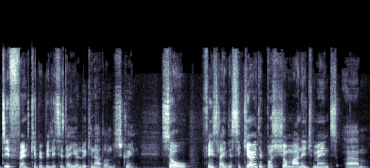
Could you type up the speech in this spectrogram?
different capabilities that you're looking at on the screen. So things like the security posture management um,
